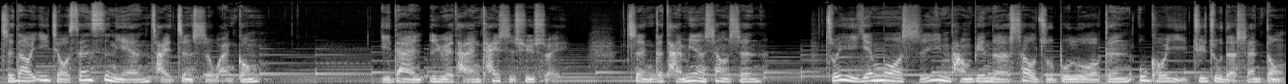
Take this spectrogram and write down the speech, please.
直到一九三四年才正式完工。一旦日月潭开始蓄水，整个潭面上升，足以淹没石印旁边的少族部落跟乌口蚁居住的山洞。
